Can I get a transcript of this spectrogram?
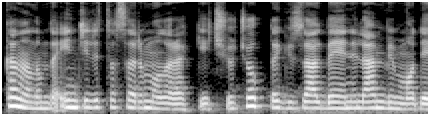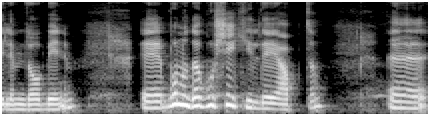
kanalımda incili tasarım olarak geçiyor. Çok da güzel beğenilen bir modelimdi o benim. E, bunu da bu şekilde yaptım. E,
